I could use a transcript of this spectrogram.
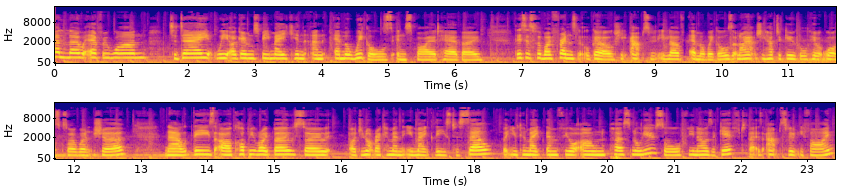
Hello everyone! Today we are going to be making an Emma Wiggles inspired hair bow. This is for my friend's little girl. She absolutely loved Emma Wiggles and I actually had to Google who it was because I weren't sure. Now these are copyright bows so I do not recommend that you make these to sell but you can make them for your own personal use or you know as a gift that is absolutely fine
